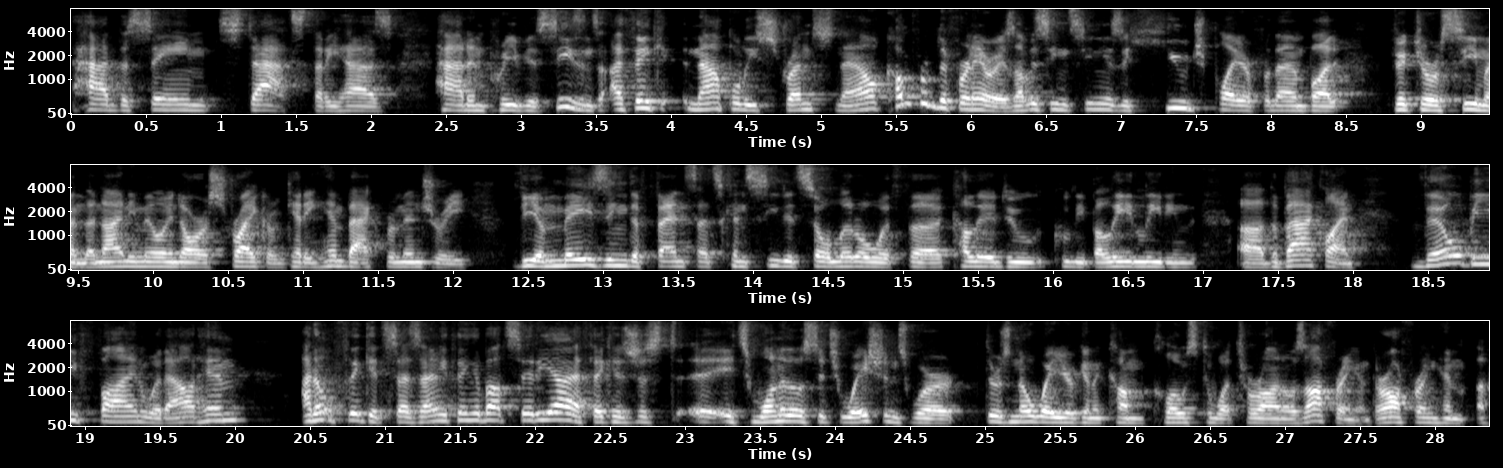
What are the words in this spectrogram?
had the same stats that he has had in previous seasons. I think Napoli's strengths now come from different areas. Obviously, Insigne is a huge player for them, but Victor Osimhen, the $90 million striker, getting him back from injury, the amazing defense that's conceded so little with uh, Kalidou Koulibaly leading uh, the back line. They'll be fine without him. I don't think it says anything about City. I think it's just it's one of those situations where there's no way you're going to come close to what Toronto is offering him. They're offering him a,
